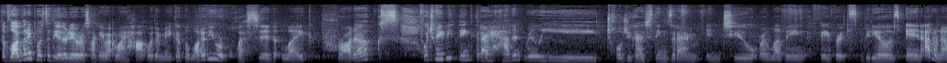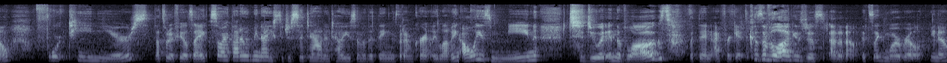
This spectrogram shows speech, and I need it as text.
The vlog that I posted the other day when I was talking about my hot weather makeup, a lot of you requested like products, which made me think that I haven't really told you guys things that I'm into or loving, favorites videos in, I don't know, 14 years. That's what it feels like. So I thought it would be nice to just sit down and tell you some of the things that I'm currently loving. I always mean to do it in the vlogs, but then I forget because the vlog is just, I don't know, it's like more real, you know?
